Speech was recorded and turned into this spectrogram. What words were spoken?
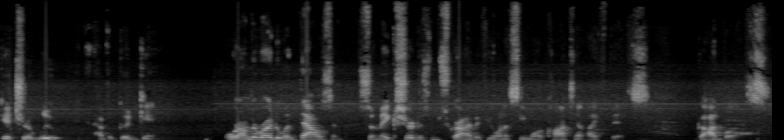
get your loot, and have a good game. We're on the road to 1000, so make sure to subscribe if you want to see more content like this. God bless.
